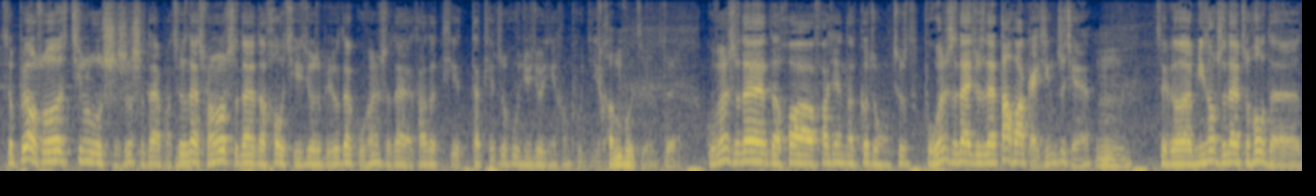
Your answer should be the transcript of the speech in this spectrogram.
这不要说进入史诗时代嘛，就是在传说时代的后期，就是比如在古坟时代，它的铁它铁质护具就已经很普及了。很普及，对，古坟时代的话，发现的各种就是古坟时代就是在大化改新之前，嗯，这个明宋时代之后的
